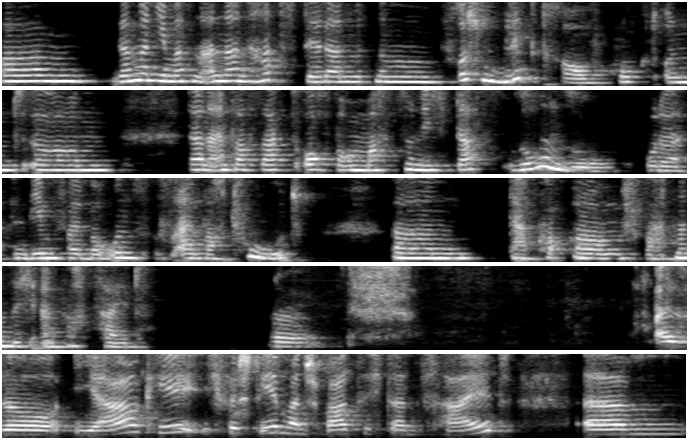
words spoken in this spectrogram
ähm, wenn man jemanden anderen hat, der dann mit einem frischen Blick drauf guckt und ähm, dann einfach sagt, oh, warum machst du nicht das so und so? Oder in dem Fall bei uns es einfach tut, ähm, da ähm, spart man sich einfach Zeit. Hm. Also ja, okay, ich verstehe, man spart sich dann Zeit. Ähm,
